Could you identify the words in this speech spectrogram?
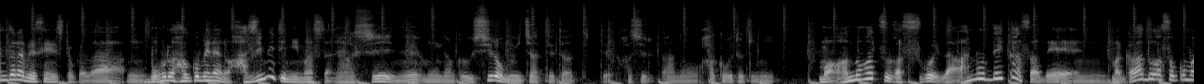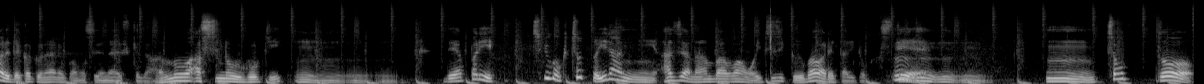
ンドラベ選手とかがうん。ボール運べないの初めて見ましたね。らしいね。もうなんか後ろ向いちゃってたって言って走るあの運ぶときに、まあ、あの圧がすごいだあのでかさで、うん。まあ、ガードはそこまででかくないのかもしれないですけど、あの足の動き。うんうんうんでやっぱり中国ちょっとイランにアジアナンバーワンを一時期奪われたりとかしうんて、うんうんうん。うんちょっと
